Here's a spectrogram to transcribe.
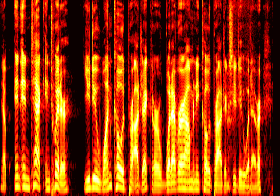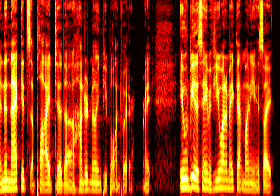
yep. And in tech, in Twitter, you do one code project or whatever how many code projects you do, whatever, and then that gets applied to the 100 million people on Twitter, right? It would be the same if you want to make that money. It's like,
